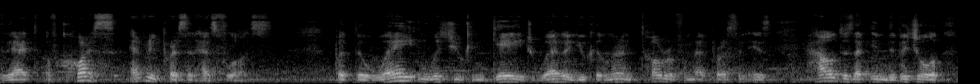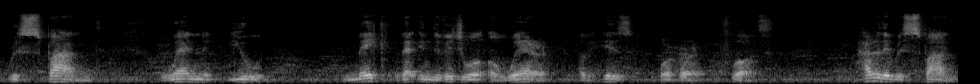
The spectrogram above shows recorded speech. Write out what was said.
that of course every person has flaws, but the way in which you can gauge whether you can learn Torah from that person is how does that individual respond when you make that individual aware of his or her flaws? How do they respond?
